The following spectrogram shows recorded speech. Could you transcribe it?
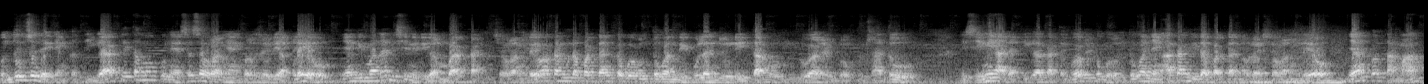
Untuk zodiak yang ketiga, kita mempunyai seseorang yang berzodiak Leo, yang di mana di sini digambarkan seorang Leo akan mendapatkan keberuntungan di bulan Juli tahun 2021. Di sini ada tiga kategori keberuntungan yang akan didapatkan oleh seorang Leo. Yang pertama,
